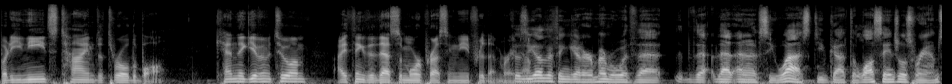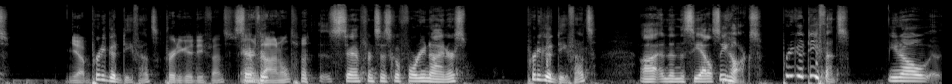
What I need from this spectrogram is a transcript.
but he needs time to throw the ball. Can they give him to him? I think that that's a more pressing need for them right now. Because the other thing you got to remember with that, that that NFC West, you've got the Los Angeles Rams, yep. pretty good defense. Pretty good defense. San Aaron Donald. San Francisco 49ers, pretty good defense. Uh, and then the Seattle Seahawks, pretty good defense. You know,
